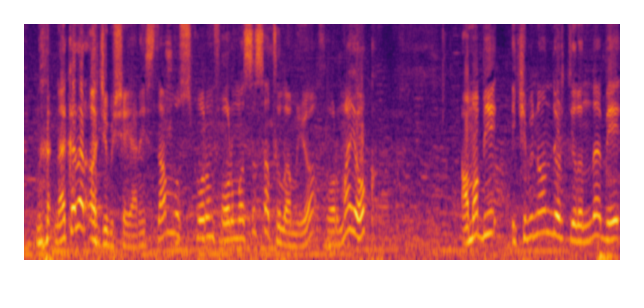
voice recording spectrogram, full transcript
ne kadar acı bir şey yani. İstanbulspor'un forması satılamıyor. Forma yok. Ama bir 2014 yılında bir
